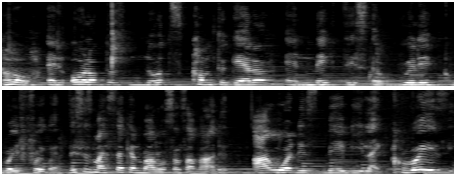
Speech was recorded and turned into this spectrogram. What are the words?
Oh and all of those notes come together and make this a really great fragrance. This is my second bottle since I've had it. I wore this baby like crazy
